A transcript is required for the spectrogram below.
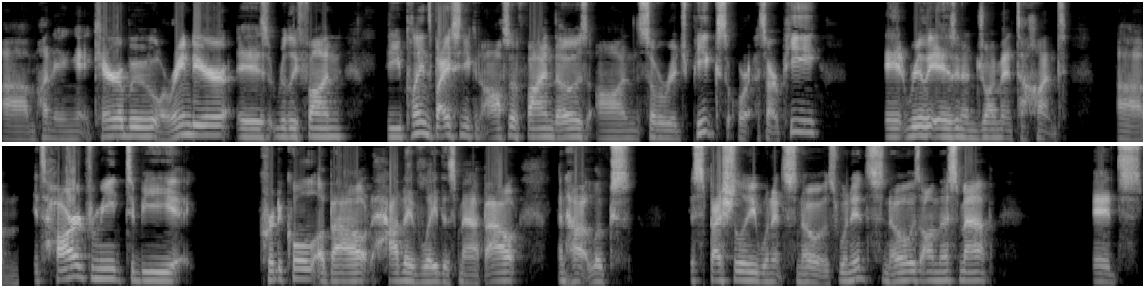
Um, hunting caribou or reindeer is really fun. The plains bison, you can also find those on Silver Ridge Peaks or SRP. It really is an enjoyment to hunt. Um, it's hard for me to be critical about how they've laid this map out and how it looks especially when it snows. When it snows on this map, it's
